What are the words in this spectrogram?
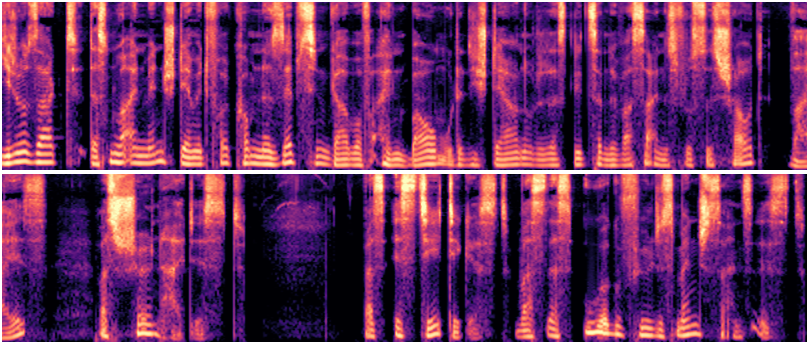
Jedo sagt, dass nur ein Mensch, der mit vollkommener Selbsthingabe auf einen Baum oder die Sterne oder das glitzernde Wasser eines Flusses schaut, weiß, was Schönheit ist, was Ästhetik ist, was das Urgefühl des Menschseins ist.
